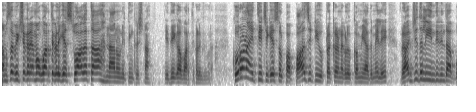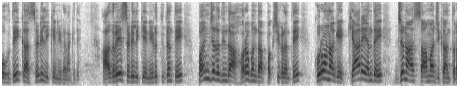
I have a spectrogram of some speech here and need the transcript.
ನಮಸ್ತೆ ವೀಕ್ಷಕರೇ ಅಮೋಘ ವಾರ್ತೆಗಳಿಗೆ ಸ್ವಾಗತ. ನಾನು ನಿತಿನ್ ಕೃಷ್ಣ. ಇದೀಗ ವಾರ್ತೆಗಳ ವಿವರ. ಕೊರೋನಾ ಇತ್ತೀಚೆಗೆ ಸ್ವಲ್ಪ ಪಾಸಿಟಿವ್ ಪ್ರಕರಣಗಳು ಕಮ್ಮಿಯಾದ ಮೇಲೆ ರಾಜ್ಯದಲ್ಲಿ ಇಂದಿನಿಂದ ಬಹುತೇಕ ಸಡಿಲಿಕೆ ನೀಡಲಾಗಿದೆ. ಆದರೆ ಸಡಿಲಿಕೆ ನೀಡುತ್ತಿದ್ದಂತೆ ಪಂಜರದಿಂದ ಹೊರಬಂದ ಪಕ್ಷಿಗಳಂತೆ ಕೊರೋನಾಗೆ ಕ್ಯಾರೆ ಅಂದೇ ಜನ ಸಾಮಾಜಿಕ ಅಂತರ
